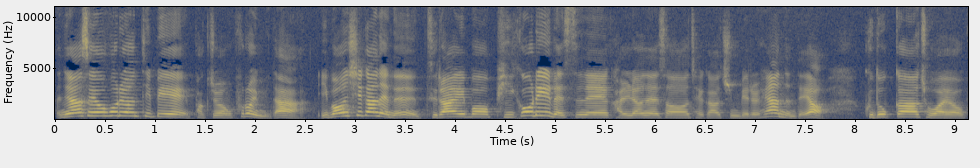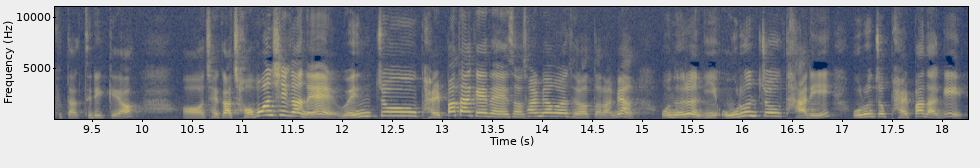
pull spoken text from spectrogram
안녕하세요. 호리언TV의 박주영 프로입니다. 이번 시간에는 드라이버 비거리 레슨에 관련해서 제가 준비를 해왔는데요. 구독과 좋아요 부탁드릴게요. 어, 제가 저번 시간에 왼쪽 발바닥에 대해서 설명을 드렸더라면 오늘은 이 오른쪽 다리, 오른쪽 발바닥이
